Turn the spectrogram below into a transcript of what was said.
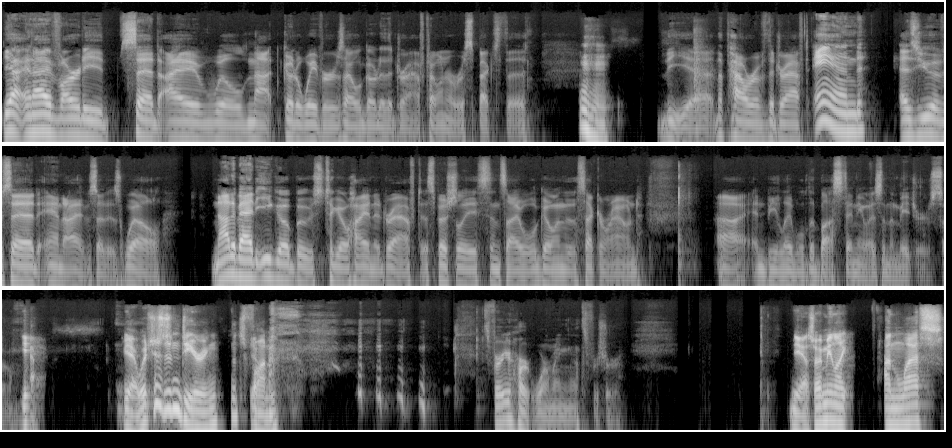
Yeah, and I've already said I will not go to waivers. I will go to the draft. I want to respect the Mhm. the uh, the power of the draft, and as you have said, and I have said as well, not a bad ego boost to go high in a draft, especially since I will go into the second round uh, and be labeled a bust anyways in the majors. So Yeah, yeah, which is endearing. It's Yeah. it's very heartwarming, that's for sure. Yeah. So I mean, like, unless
